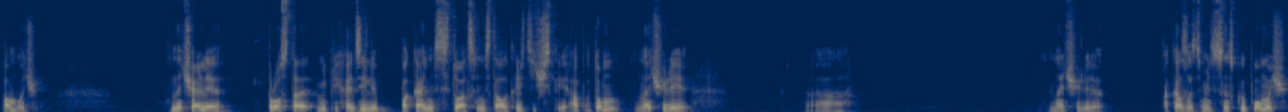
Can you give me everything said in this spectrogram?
помочь. Вначале просто не приходили, пока ситуация не стала критической, а потом начали, э, начали оказывать медицинскую помощь,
